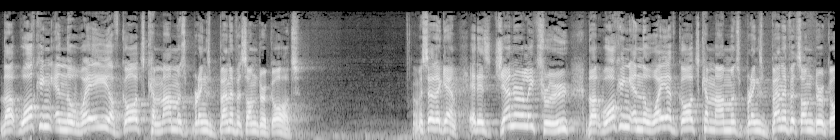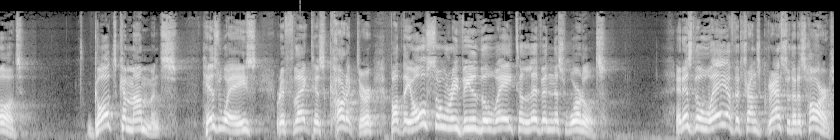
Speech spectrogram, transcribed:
that walking in the way of God's commandments brings benefits under God. Let me say it again. It is generally true that walking in the way of God's commandments brings benefits under God. God's commandments, His ways, reflect His character, but they also reveal the way to live in this world. It is the way of the transgressor that is hard,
